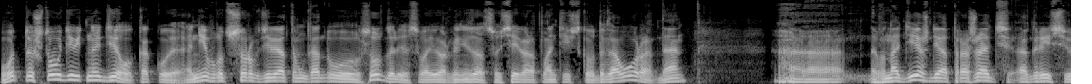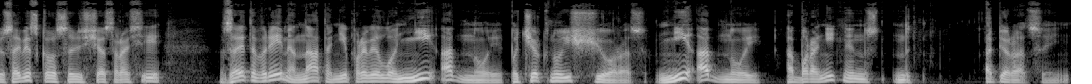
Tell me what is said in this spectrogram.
Вот что удивительное дело какое. Они вот в 1949 году создали свою организацию Североатлантического договора, да, в надежде отражать агрессию Советского Союза, сейчас России. За это время НАТО не провело ни одной, подчеркну еще раз, ни одной оборонительной операции.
